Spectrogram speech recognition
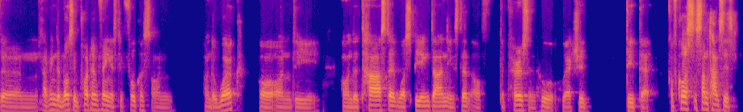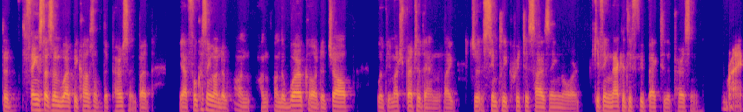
the um, i think the most important thing is to focus on on the work or on the on the task that was being done instead of the person who, who actually did that. Of course sometimes it's the things doesn't work because of the person but yeah focusing on the on, on, on the work or the job would be much better than like just simply criticizing or giving negative feedback to the person. Right.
